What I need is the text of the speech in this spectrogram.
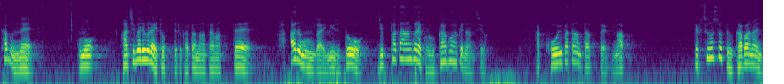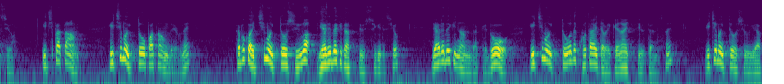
多分ねこの8割ぐらい取ってる方の頭ってある問題見ると10パターンぐらいこれ浮かぶわけなんですよ。あこういうパターンってあったよな。で普通の人って浮かばないんですよ。1パターン。一問一答パターンだよね。で僕は一問一答集はやるべきだっていう主義ですよ。やるべきなんだけど一問一答で答えてはいけないっていう点ですね。一問一答集やっ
